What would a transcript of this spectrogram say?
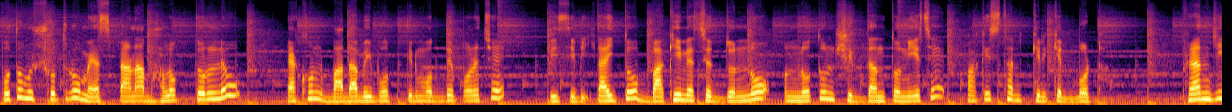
প্রথম সতেরো ম্যাচ টানা ভালো চললেও এখন বাধা বিপত্তির মধ্যে পড়েছে পিসিবি। তাই তো বাকি ম্যাচের জন্য নতুন সিদ্ধান্ত নিয়েছে পাকিস্তান ক্রিকেট বোর্ড। ফ্রাঞ্জি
